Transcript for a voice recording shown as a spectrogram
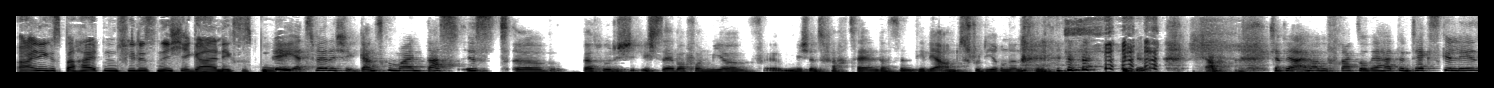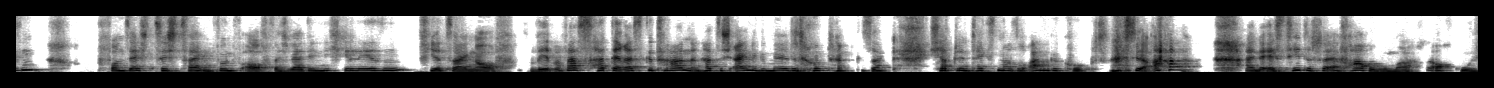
einiges behalten, vieles nicht, egal, nächstes Buch. Nee, jetzt werde ich ganz gemeint, das ist, äh, das würde ich, ich selber von mir äh, mich ins Fach zählen, das sind die Lehramtsstudierenden. ich habe hab ja einmal gefragt, so wer hat den Text gelesen? von 60 zeigen fünf auf. Ich werde ihn nicht gelesen, vier zeigen auf. Was hat der Rest getan? Dann hat sich eine gemeldet und hat gesagt, ich habe den Text mal so angeguckt. Ja, eine ästhetische Erfahrung gemacht. Auch cool.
